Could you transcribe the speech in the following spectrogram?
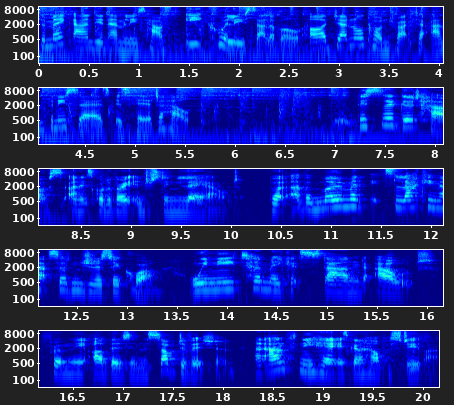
To make Andy and Emily's house equally sellable, our general contractor Anthony Sayers is here to help. This is a good house and it's got a very interesting layout. But at the moment, it's lacking that certain je ne sais quoi. We need to make it stand out from the others in the subdivision. And Anthony here is going to help us do that.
